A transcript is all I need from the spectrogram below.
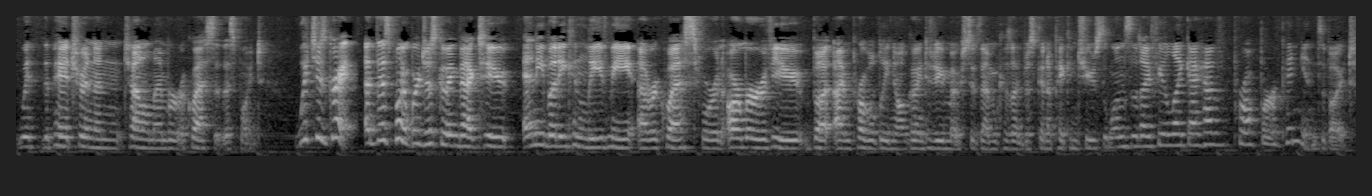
with the patron and channel member requests at this point which is great. At this point we're just going back to anybody can leave me a request for an armor review, but I'm probably not going to do most of them because I'm just going to pick and choose the ones that I feel like I have proper opinions about.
